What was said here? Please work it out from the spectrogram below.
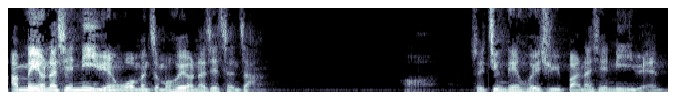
啊，没有那些逆缘，我们怎么会有那些成长？啊，所以今天回去把那些逆缘、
